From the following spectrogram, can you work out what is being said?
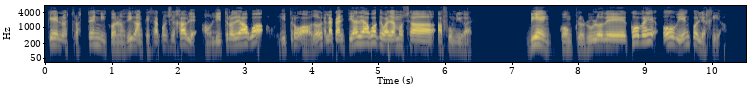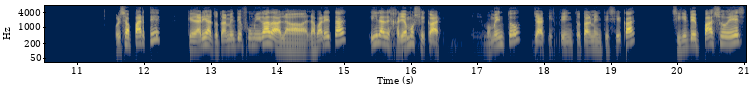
que nuestros técnicos nos digan que es aconsejable a un litro de agua, a un litro o a dos, la cantidad de agua que vayamos a, fumigar. Bien con cloruro de cobre o bien con lejía. Por esa parte quedaría totalmente fumigada la, la vareta y la dejaríamos secar. En el momento, ya que estén totalmente secas, el siguiente paso es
